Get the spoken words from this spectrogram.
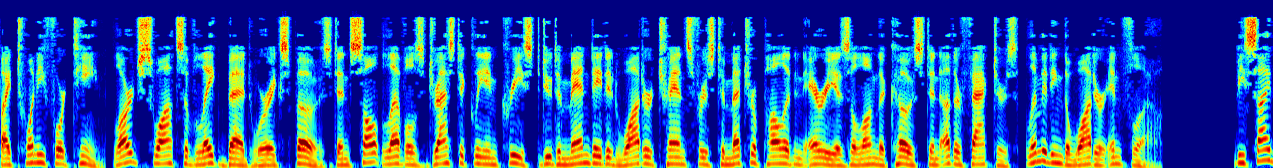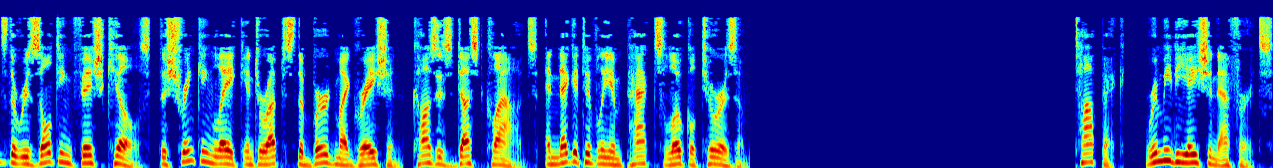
By 2014, large swaths of lake bed were exposed and salt levels drastically increased due to mandated water transfers to metropolitan areas along the coast and other factors, limiting the water inflow. Besides the resulting fish kills, the shrinking lake interrupts the bird migration, causes dust clouds, and negatively impacts local tourism. Remediation efforts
